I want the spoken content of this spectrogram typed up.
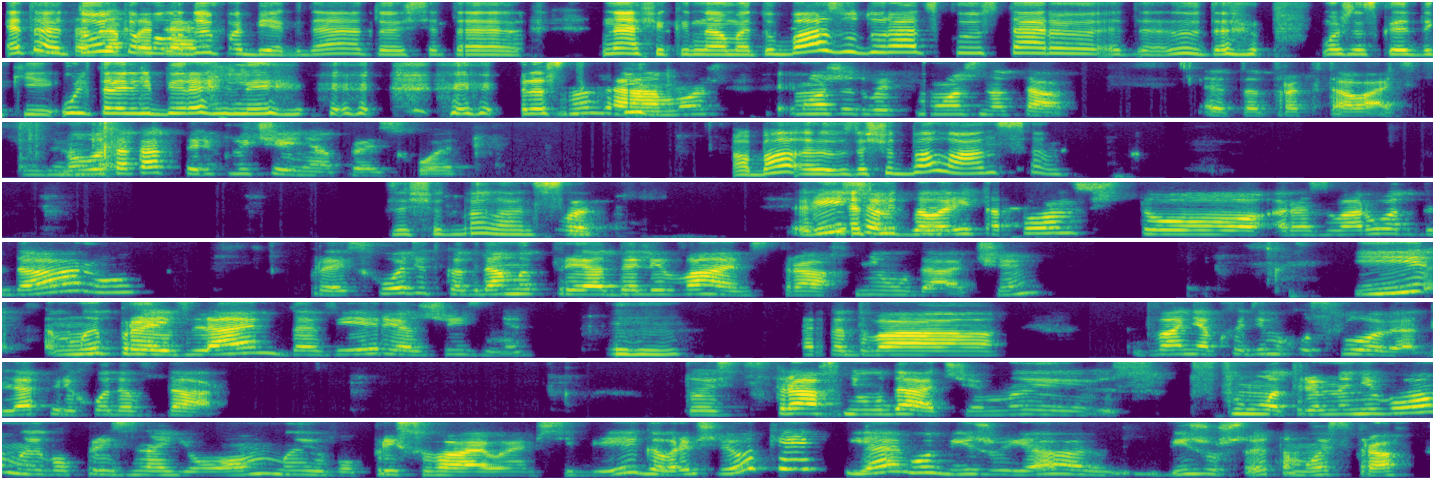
Это только молодой побег, да, то есть это нафиг нам эту базу дурацкую старую, это, ну, это можно сказать, такие ультралиберальные Ну да, может, может быть, можно так это трактовать. Да. Ну вот а как переключение происходит? А ба- э, за счет баланса. За счет баланса. Вот. Ричард говорит о том, что разворот к дару происходит, когда мы преодолеваем страх неудачи, и мы проявляем доверие жизни. Угу. Это два, два необходимых условия для перехода в дар. То есть страх неудачи, мы смотрим на него, мы его признаем, мы его присваиваем себе и говорим себе, окей, я его вижу, я вижу, что это мой страх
